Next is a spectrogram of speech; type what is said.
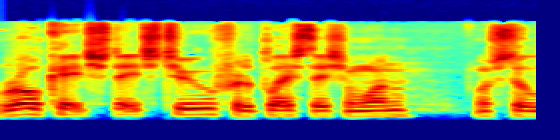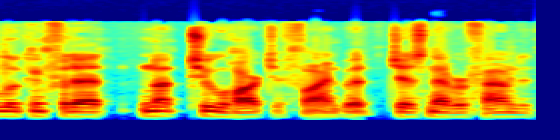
Rollcage Stage 2 for the PlayStation 1. Was still looking for that. Not too hard to find, but just never found it.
